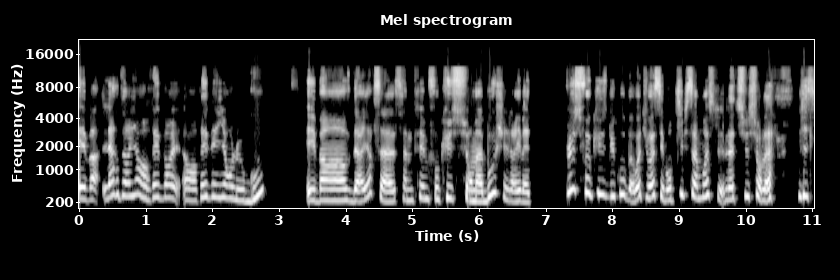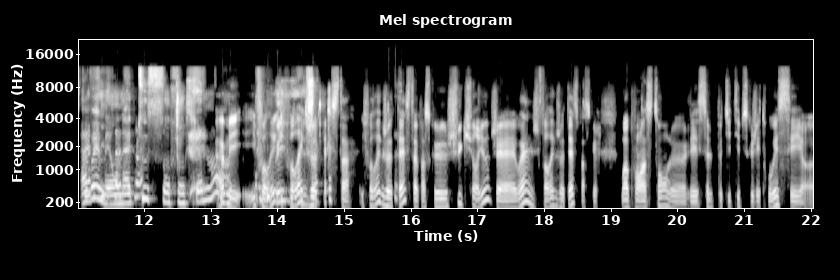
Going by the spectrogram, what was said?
Et ben, l'air de rien, en, en réveillant le goût, et ben derrière, ça, ça me fait me focus sur ma bouche et j'arrive à être plus focus du coup. Bah ouais, tu vois, c'est mon tips à moi là-dessus sur la. Ah ouais, mais on a tous son fonctionnement. Ah, hein. mais il faudrait, il faudrait que je teste. Il faudrait que je teste parce que je suis curieux. Ouais, il faudrait que je teste parce que moi, pour l'instant, les seuls petits tips que j'ai trouvés, c'est euh,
